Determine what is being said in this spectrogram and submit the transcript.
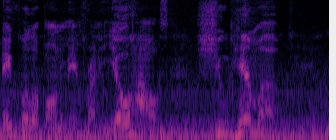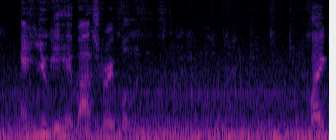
They pull up on him in front of your house shoot him up and you get hit by a stray bullet. Like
